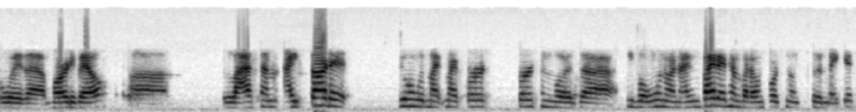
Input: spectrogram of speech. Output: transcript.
with uh, Marti Belle. Um, last time I started doing with my, my first person was uh, Evil Uno, and I invited him, but unfortunately couldn't make it.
